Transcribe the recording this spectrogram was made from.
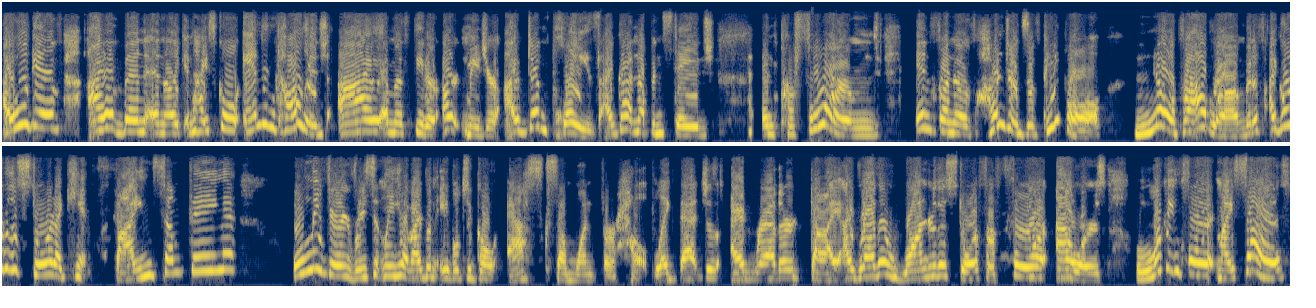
I will give I have been and like in high school and in college, I am a theater art major. I've done plays. I've gotten up in stage and performed in front of hundreds of people. No problem. But if I go to the store and I can't find something, only very recently have I been able to go ask someone for help. Like that just I'd rather die. I'd rather wander the store for 4 hours looking for it myself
